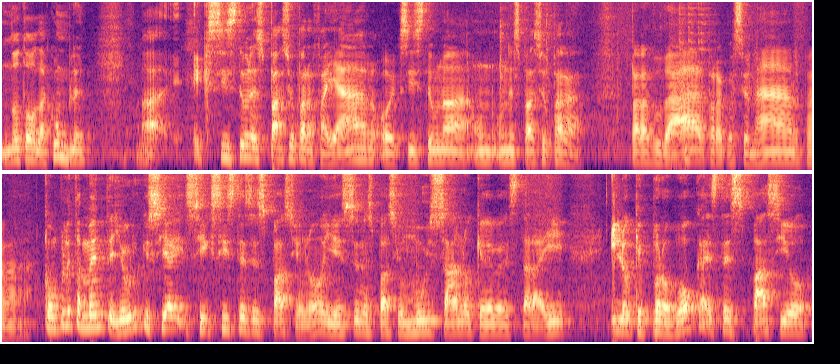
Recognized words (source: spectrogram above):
no todos la cumplen. Ah, ¿Existe un espacio para fallar o existe una, un, espacio para, para dudar, para cuestionar? para Completamente, yo creo que sí, hay, sí existe ese espacio, ¿no? Y es un espacio muy sano que debe de estar ahí. Y lo que provoca este espacio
